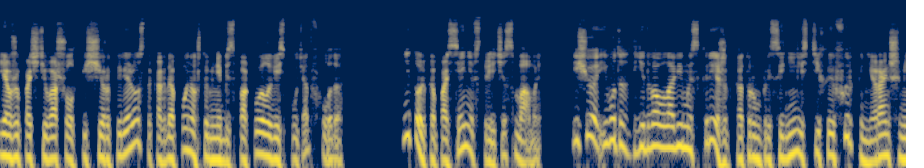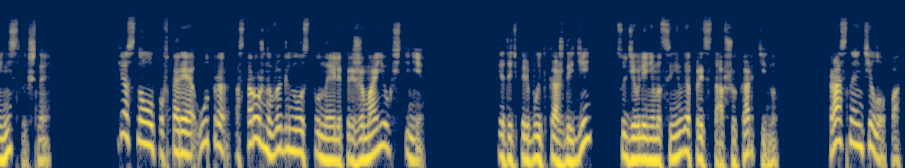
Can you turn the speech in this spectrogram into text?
Я уже почти вошел в пещеру перероста, когда понял, что меня беспокоило весь путь от входа. Не только опасение встречи с мамой. Еще и вот этот едва уловимый скрежет, к которому присоединились тихое фырканье, раньше мне не слышное. Я снова, повторяя утро, осторожно выглянул из туннеля, прижимая ее к стене. Это теперь будет каждый день? С удивлением оценил я представшую картину. Красная антилопа,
